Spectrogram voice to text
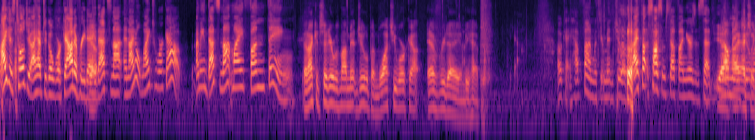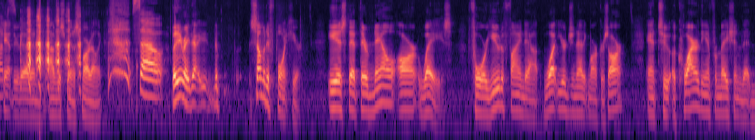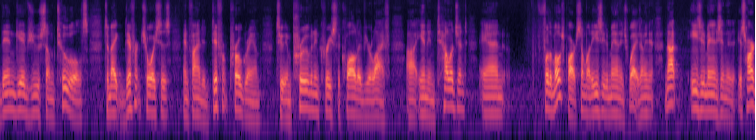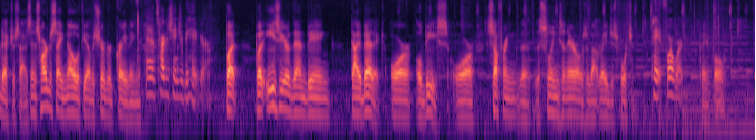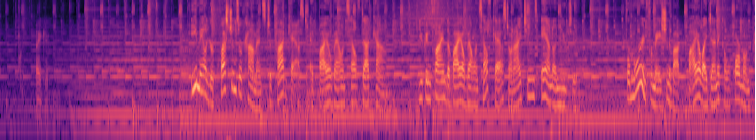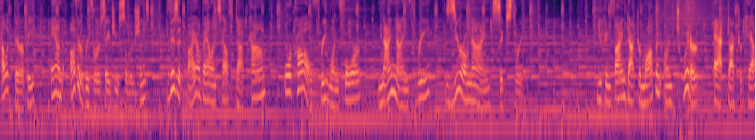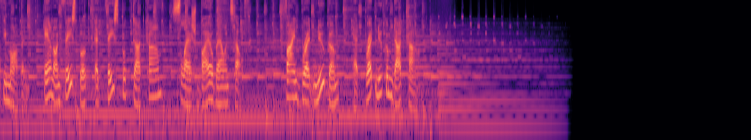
I just told you I have to go work out every day. Yeah. That's not, and I don't like to work out. I mean, that's not my fun thing. And I can sit here with my mint julep and watch you work out every day and be happy. Yeah. Okay, have fun with your mint julep. I thought saw some stuff on yours that said yeah, no mint I actually juleps. can't do that, and I'm just being a smart aleck. So. But anyway, the, the summative point here is that there now are ways for you to find out what your genetic markers are and to acquire the information that then gives you some tools to make different choices and find a different program to improve and increase the quality of your life uh, in intelligent and, for the most part, somewhat easy to manage ways. I mean, not easy to manage in that it's hard to exercise and it's hard to say no if you have a sugar craving. And it's hard to change your behavior. But, but easier than being diabetic or obese or suffering the, the slings and arrows of outrageous fortune. Pay it forward. Pay it forward. Thank you. Email your questions or comments to podcast at biobalancehealth.com. You can find the BioBalance Healthcast on iTunes and on YouTube. For more information about bioidentical hormone pellet therapy and other reverse aging solutions, visit biobalancehealth.com or call 314 993 0963. You can find Dr. Maupin on Twitter at Dr. Kathy Maupin and on Facebook at facebook.com slash biobalancehealth. Find Brett Newcomb at brettnewcomb.com.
